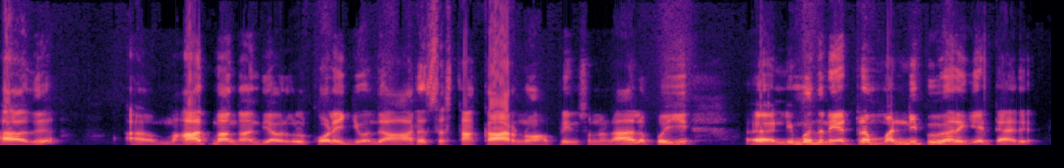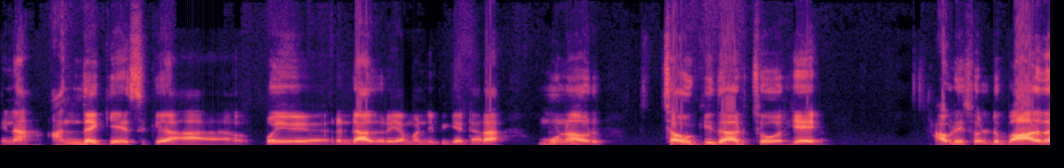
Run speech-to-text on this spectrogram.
அதாவது மகாத்மா காந்தி அவர்கள் கொலைக்கு வந்து ஆர்எஸ்எஸ் தான் காரணம் அப்படின்னு சொன்னால அதில் போய் நிபந்தனையற்ற மன்னிப்பு வேற கேட்டார். என்ன அந்த கேஸுக்கு போய் ரெண்டாவது முறையாக மன்னிப்பு கேட்டாரா? மூணாவது சௌகிதார் சோர்ஹே அப்படின்னு சொல்லிட்டு பாரத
